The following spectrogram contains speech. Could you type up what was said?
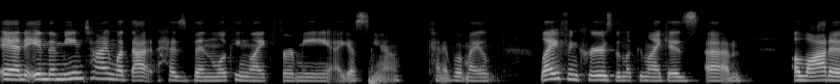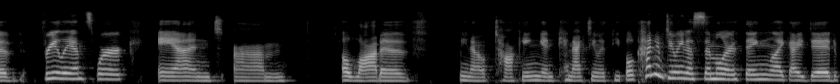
and in the meantime what that has been looking like for me i guess you know kind of what my life and career has been looking like is um, a lot of freelance work and um, a lot of you know, talking and connecting with people, kind of doing a similar thing like I did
